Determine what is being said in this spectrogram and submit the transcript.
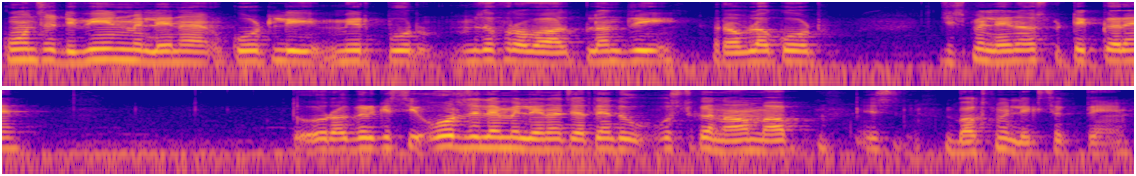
कौन से डिवीज़न में लेना है, कोटली, मीरपुर, मुजफ्फराबाद, पलंदरी रवला कोट जिसमें लेना है उस पर टिक करें। तो और अगर किसी और ज़िले में लेना चाहते हैं तो उसका नाम आप इस बॉक्स में लिख सकते हैं।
